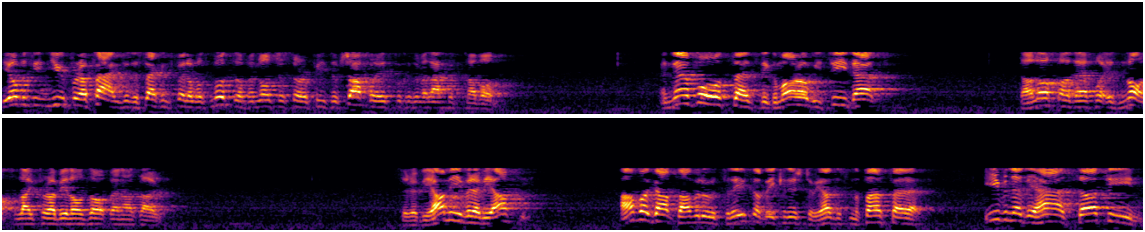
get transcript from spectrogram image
He obviously knew for a fact that the second filler was Musaf and not just a repeat of Shacharis because of a lack of Kabbal. And therefore, says the Gemara, we see that the halacha therefore is not like Rabbi Elazar ben Azari. So Rabbi Ami and Rabbi Asi, Avagav Davalu Teresa. We had this in the first parak. Even though they had 13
